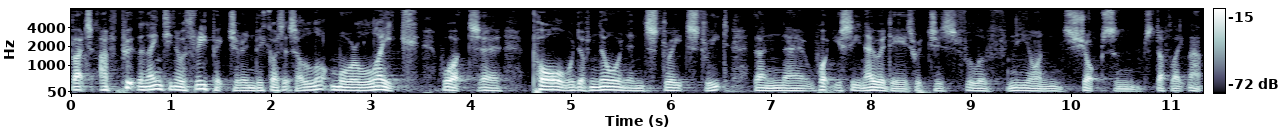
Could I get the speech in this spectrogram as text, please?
but I've put the 1903 picture in because it's a lot more like what uh, Paul would have known in Straight Street than uh, what you see nowadays, which is full of neon shops and stuff like that.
